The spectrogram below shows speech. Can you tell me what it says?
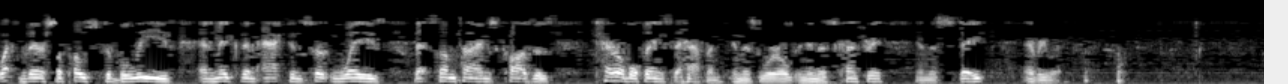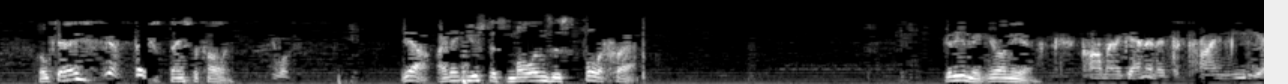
what they're supposed to believe and make them act in certain ways that sometimes causes terrible things to happen in this world and in this country, in this state, everywhere. Okay? yeah, thanks. Thanks for calling. You're welcome. Yeah, I think Eustace Mullins is full of crap. Good evening. You're on the air. Comment again, and it's Prime Media,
